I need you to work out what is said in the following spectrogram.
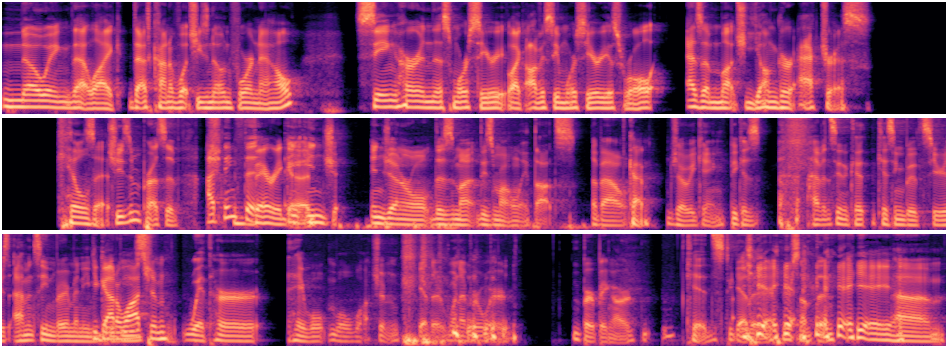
knowing that like that's kind of what she's known for now, seeing her in this more serious, like obviously more serious role as a much younger actress, kills it. She's impressive. I think that very good. In, ge- in general, this is my these are my only thoughts about Okay. Joey King because I haven't seen the Ki- Kissing Booth series. I haven't seen very many. You gotta watch him with her. Hey, we'll we'll watch him together whenever we're burping our kids together or something. yeah, yeah, yeah. Um,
